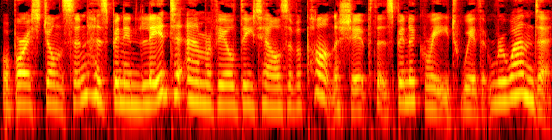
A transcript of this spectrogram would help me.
Well, Boris Johnson has been in Lydd and revealed details of a partnership that's been agreed with Rwanda.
